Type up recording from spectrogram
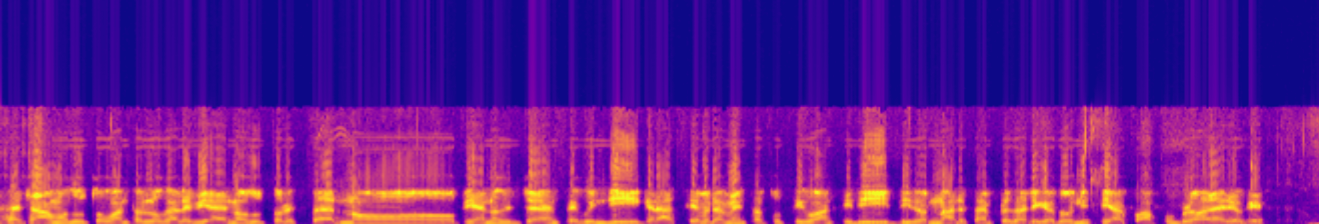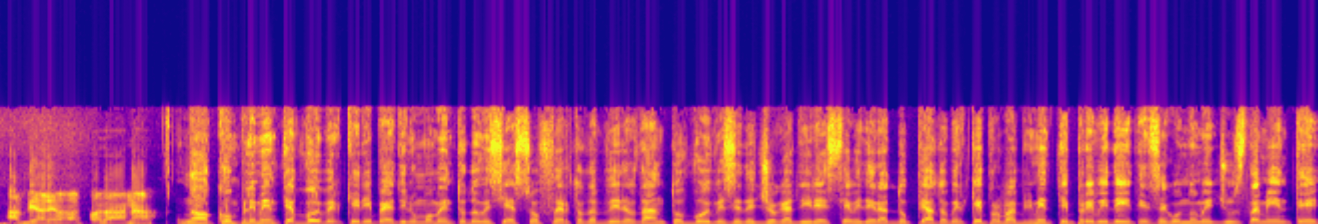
c'avevamo tutto quanto il locale pieno, tutto l'esterno pieno di gente, quindi grazie veramente a tutti quanti di, di tornare sempre da Rigatoni sia qua a Publio Valerio che a Viale Valpadana. No, complimenti a voi perché ripeto, in un momento dove si è sofferto davvero tanto, voi vi siete giocati i resti, avete raddoppiato perché probabilmente prevedete, secondo me giustamente,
